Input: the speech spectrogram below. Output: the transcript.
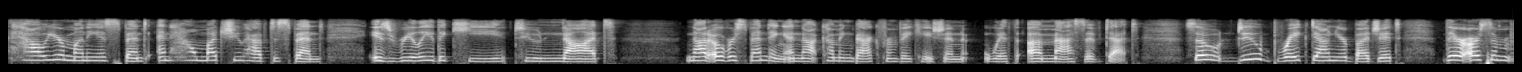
how your money is spent and how much you have to spend is really the key to not not overspending and not coming back from vacation with a massive debt. So do break down your budget. There are some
